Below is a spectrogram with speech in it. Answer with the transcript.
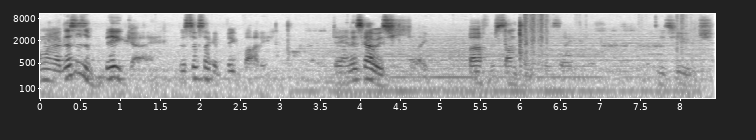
Oh my god, this is a big guy. This looks like a big body. Dang, this guy was like buff or something. Cause like he's huge.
